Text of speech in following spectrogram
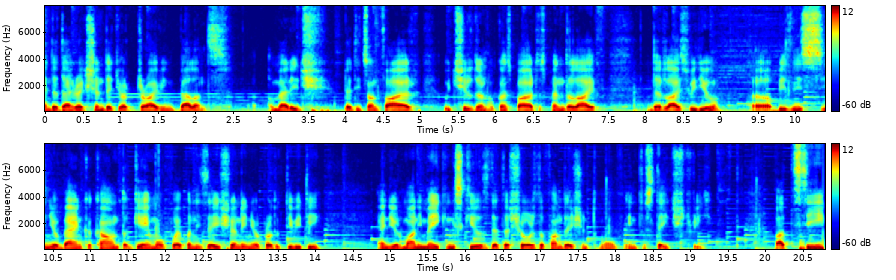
and the direction that you're driving balance. A marriage that is on fire with children who conspire to spend their life their lives with you. A business in your bank account, a game of weaponization in your productivity and your money making skills that assures the foundation to move into stage 3. But see,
